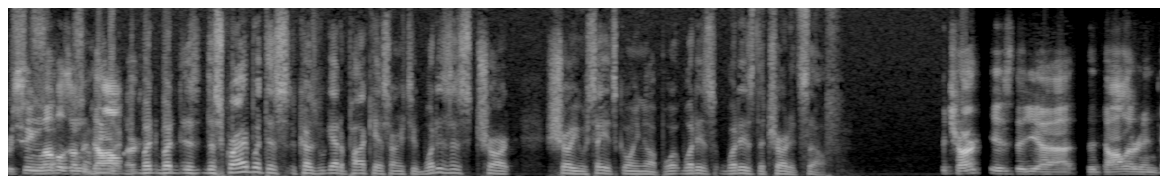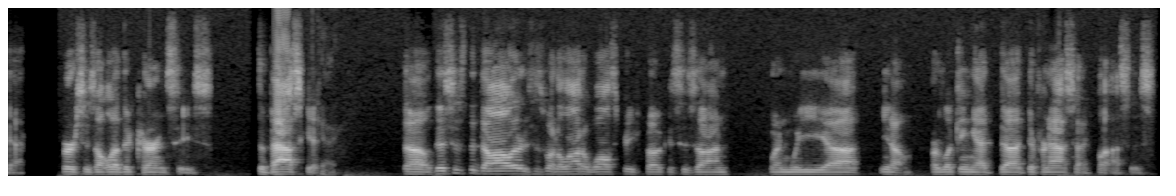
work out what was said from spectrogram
We're seeing levels on so the dollar. On. But but describe what this because we got a podcast on too. What does this chart show you? Say it's going up. What what is what is the chart itself? The chart is the uh, the dollar index versus all other currencies. The basket. Okay. So this is the dollar. This is what a lot of Wall Street focuses on when we uh, you know are looking at uh, different asset classes.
